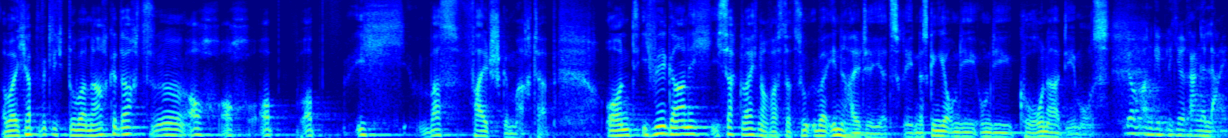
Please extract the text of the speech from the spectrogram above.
Aber ich habe wirklich drüber nachgedacht, äh, auch, auch ob, ob ich was falsch gemacht habe. Und ich will gar nicht, ich sag gleich noch was dazu, über Inhalte jetzt reden. Das ging ja um die, um die Corona-Demos. Ja, um angebliche Rangeleien.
